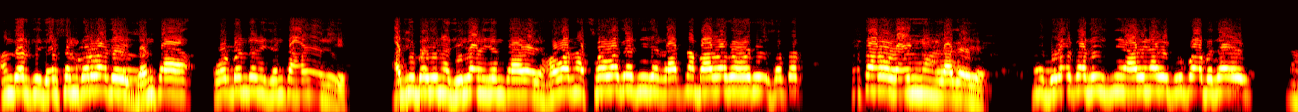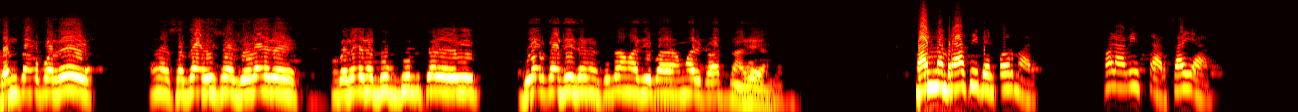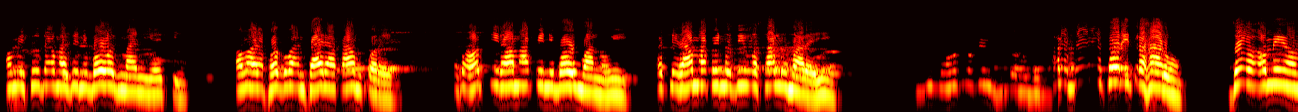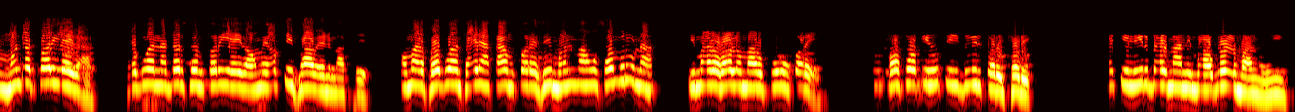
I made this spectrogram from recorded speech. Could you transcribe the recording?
અંદરથી દર્શન કરવા દે, જનતા, પોરબંદરની જનતા આવે છે. આજુબાજુના જિલ્લાની જનતા આવે છે. સવારના છ વાગ્યાથી રાતના બાર વાગ્યા સુધી સતત કતારો લાઈન લાગે છે. અને દ્વારકાધીશની આવીને આવી કૃપા બધા જનતા ઉપર રહે અને સદા વિશ્વાસ જોડાઈ રહે. બધાને દુઃખ દૂર કરે એવી દ્વારકાધીશ અને સુદામાજી પાસે અમારી પ્રાર્થના છે. મારું નામ રાશિબેન પરમાર. ખડા વિસ્તાર, સાયા. અમે સુદામાજીની બહુ જ માની હતી અમારા ભગવાન સારા કામ કરે. અતિ રામાપીની બહુ માનું ઈ. એટલે રામાપી નો દિવસ ચાલુ મારે ઈ. ચરિત્ર સારું જો અમે મંડપ કરી આવ્યા ભગવાન ના દર્શન કરી આવ્યા, અમે અતિ ભાવે માથે અમારા ભગવાન સારા કામ કરે, જે મનમાં હું સમરું ના એ મારો હાલો મારું પૂરું કરે. કસોટી હતી દૂર કરી છડી એટલી નિર્ભય માની બહુ માનું ઈ.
